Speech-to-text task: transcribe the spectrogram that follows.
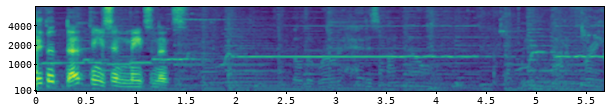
I thought that thing's in maintenance. Though the road ahead is unknown, we are not afraid,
